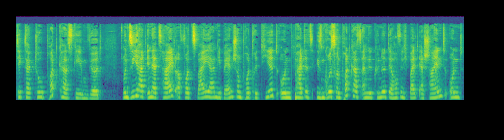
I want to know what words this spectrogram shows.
Tic-Tac-Toe-Podcast geben wird. Und sie hat in der Zeit auch vor zwei Jahren die Band schon porträtiert und hat jetzt diesen größeren Podcast angekündigt, der hoffentlich bald erscheint. Und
